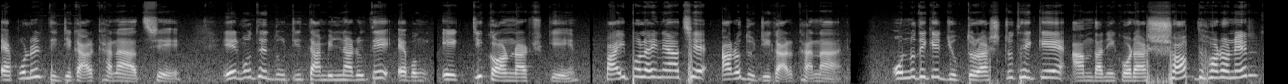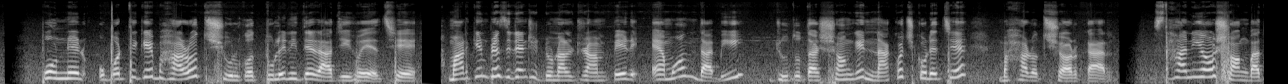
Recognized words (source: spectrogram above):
অ্যাপলের তিনটি কারখানা আছে। এর মধ্যে দুটি তামিলনাড়ুতে এবং একটি কর্ণাটকে। পাইপলাইনে আছে আরও দুটি কারখানা। অন্যদিকে যুক্তরাষ্ট্র থেকে আমদানি করা সব ধরনের পণ্যের উপর থেকে ভারত শুল্ক তুলে নিতে রাজি হয়েছে। মার্কিন প্রেসিডেন্ট ডোনাল্ড ট্রাম্পের এমন দাবি দ্রুততার সঙ্গে নাকচ করেছে ভারত সরকার। স্থানীয় সংবাদ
